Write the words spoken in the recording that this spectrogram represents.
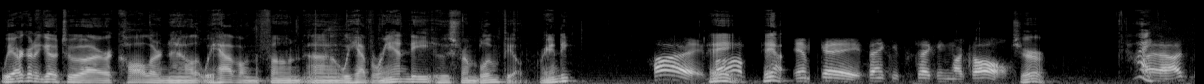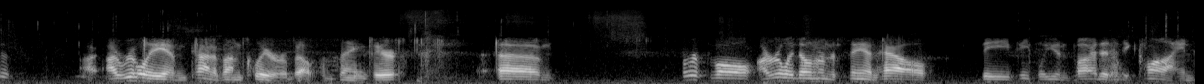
We are going to go to our caller now that we have on the phone. Uh, we have Randy, who's from Bloomfield. Randy? Hi, Hey. Bob. Yeah. MK, thank you for taking my call. Sure. Hi. I, I just, I, I really am kind of unclear about some things here. Um, first of all, I really don't understand how the people you invited declined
